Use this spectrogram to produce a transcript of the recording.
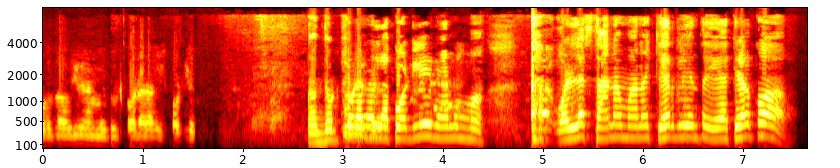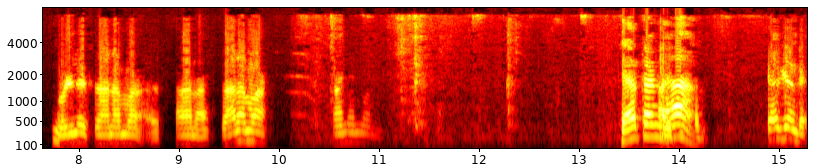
ಉರ್ದೋಗ್ಲಿ ನಮ್ಗೆ ದುಡ್ಡು ಕೊಡೋದಲ್ಲಿ ಕೊಡ್ಲಿ. ದುಡ್ಡು ಕೊಡೋರೆಲ್ಲ ಕೊಡ್ಲಿ ನಾನು ಮ- ಒಳ್ಳೆ ಸ್ಥಾನಮಾನ ಕೇರ್ಲಿ ಅಂತ ಏ- ಕೇಳ್ಕೊ. ಒಳ್ಳೆ ಸ್ನಾನ ಮಾ ಸ್ನಾನ ಸ್ನಾನ ಮಾ ಸ್ನಾನ ಮಾ ಕೇಳ್ಕೊಂಡ ಕೇಳ್ಕೊಂಡೆ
